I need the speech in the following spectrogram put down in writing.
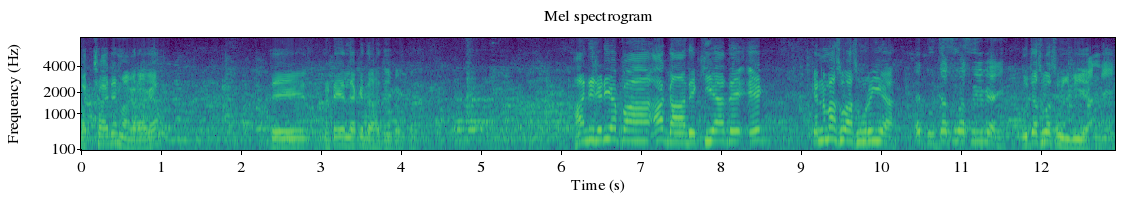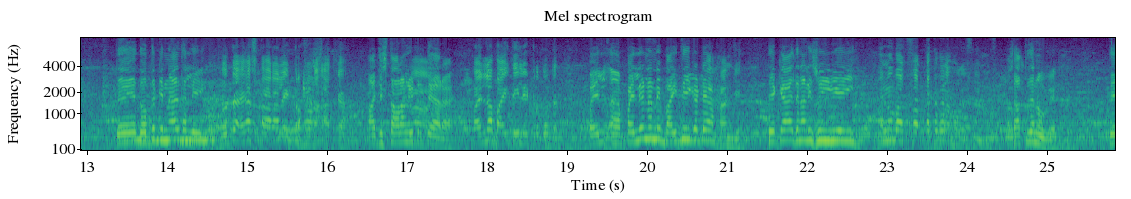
ਬੱਚਾ ਇਹਦੇ ਮਗਰ ਆ ਗਿਆ। ਤੇ ਡਿਟੇਲ ਲੈ ਕੇ ਦੱਸਦੇ ਆ ਬਾਈ ਤੋਂ। ਹਾਂਜੀ ਜਿਹੜੀ ਆਪਾਂ ਆ ਗਾਂ ਦੇਖੀ ਆ ਤੇ ਇਹ ਕਿੰਨਵਾਂ ਸੂਆ ਸੂ ਰਹੀ ਆ? ਇਹ ਦੂਜਾ ਸੂਆ ਸੂਈ ਵੀ ਹੈ ਜੀ। ਦੂਜਾ ਸੂਆ ਸੂਈ ਵੀ ਹੈ ਹਾਂਜੀ। ਤੇ ਦੁੱਧ ਕਿੰਨਾ ਹੈ ਥੱਲੇ? ਦੁੱਧ ਹੈਗਾ 17 ਲੀਟਰ ਹੁਣ ਅੱਜ। ਅੱਜ 17 ਲੀਟਰ ਤਿਆਰ ਹੈ ਪਹਿਲਾਂ 22 23 ਲੀਟਰ ਦੁੱਧ ਦਿੱਤਾ। ਪਹਿਲ- ਪਹਿਲੇ ਇਹਨਾਂ ਨੇ 22 ਤੇ ਹੀ ਕੱਟਿਆ? ਹਾਂਜੀ। ਤੇ ਕਿਆ ਦਿਨਾਂ ਦੀ ਸੂਈ ਵੀ ਹੈ ਜੀ? ਇਹਨੂੰ ਬਸ 7 ਕੁ ਦਿਨ ਹੋ ਗਏ ਸੂਈ ਨੂੰ। 7 ਦਿਨ ਹੋ ਗਏ। ਤੇ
